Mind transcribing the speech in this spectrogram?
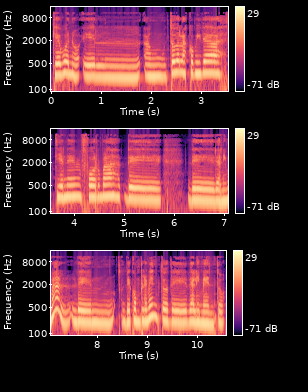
que bueno, el, todas las comidas tienen formas de, de, animal, de, de complemento de, de alimento,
